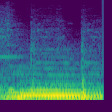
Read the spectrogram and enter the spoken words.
you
